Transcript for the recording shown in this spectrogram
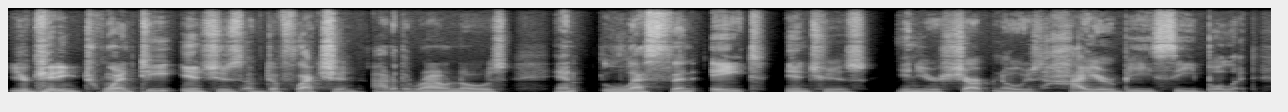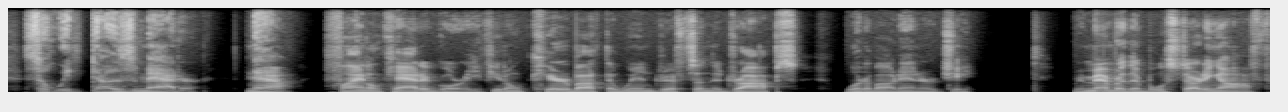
you're getting 20 inches of deflection out of the round nose and less than eight inches in your sharp nosed higher BC bullet. So it does matter. Now, Final category. If you don't care about the wind drifts and the drops, what about energy? Remember, they're both starting off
